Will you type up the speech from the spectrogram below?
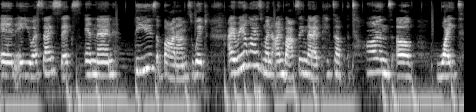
in a US size 6 and then these bottoms, which I realized when unboxing that I picked up tons of white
